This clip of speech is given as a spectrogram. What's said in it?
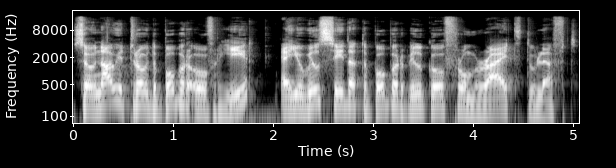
So now you throw the bobber over here, and you will see that the bobber will go from right to left.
